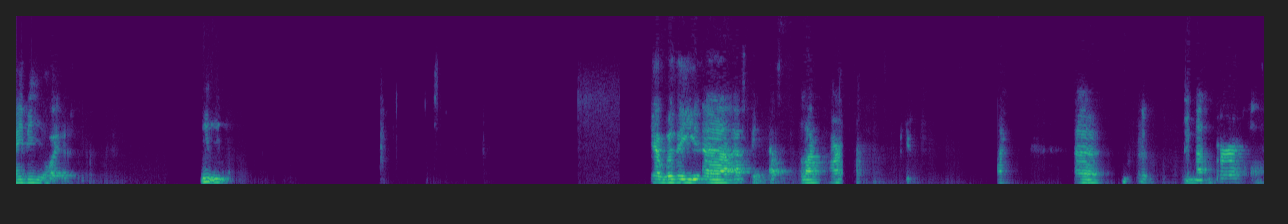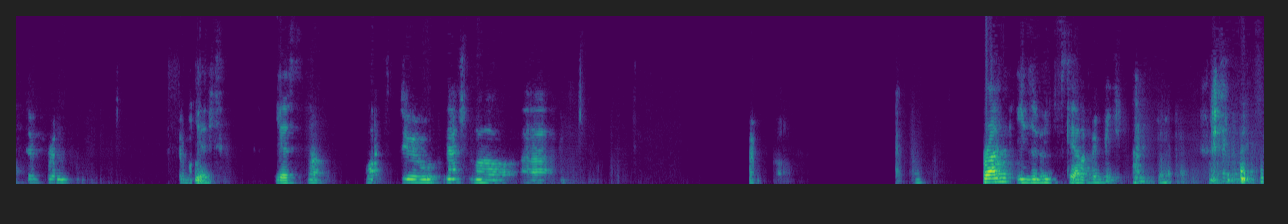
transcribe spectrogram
Maybe. Mm, Yeah, with the uh, FPS, like, part- like, uh, number of different. Yes, yes. So what do national, uh, is a bit scared.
